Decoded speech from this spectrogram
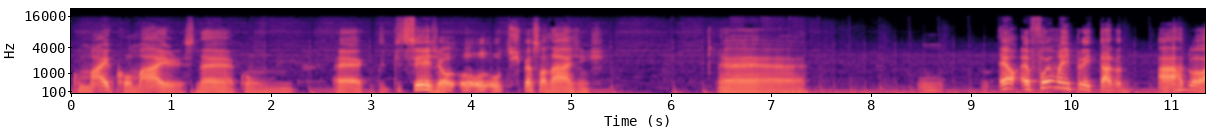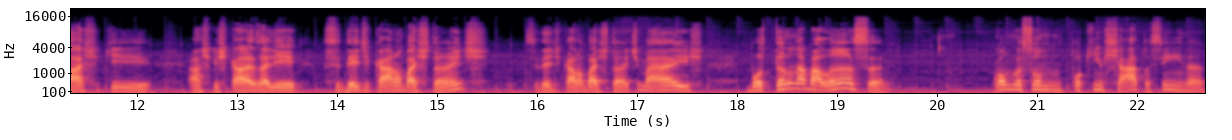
com Michael Myers, né? Com é, que seja, ou, ou, outros personagens. É... é- é- foi uma empreitada árdua, eu acho que acho que os caras ali se dedicaram bastante, se dedicaram bastante, mas botando na balança, como eu sou um pouquinho chato assim, né?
